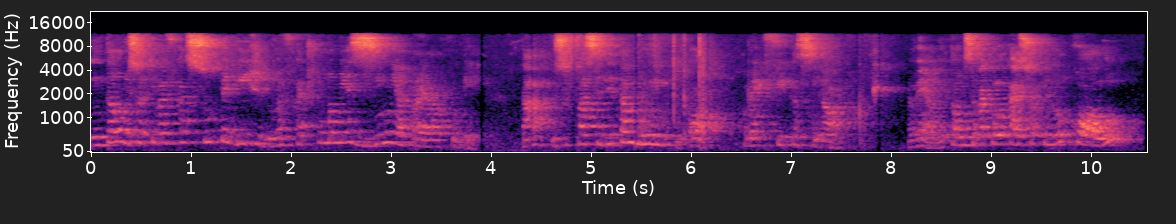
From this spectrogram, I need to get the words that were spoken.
Então isso aqui vai ficar super rígido, vai ficar tipo uma mesinha para ela comer, tá? Isso facilita muito, ó, como é que fica assim, ó. Tá vendo? Então você vai colocar isso aqui no colo,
